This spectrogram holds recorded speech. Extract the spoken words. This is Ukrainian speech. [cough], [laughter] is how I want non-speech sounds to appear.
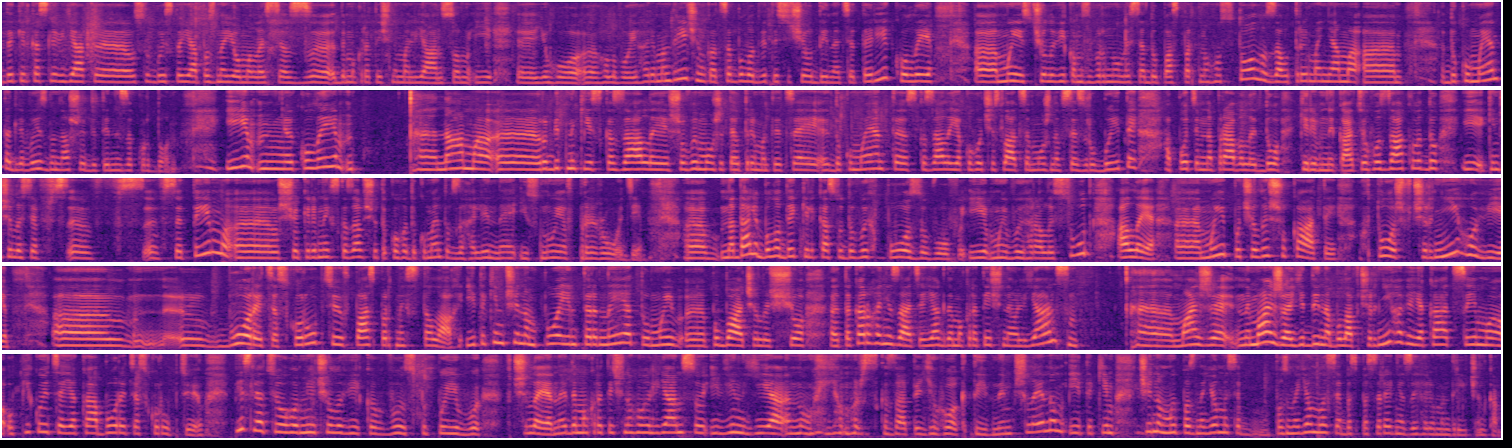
Декілька слів, як е, особисто я познайомилася з демократичним альянсом і е, його е, головою Ігорем Андрійченко. Це було 2011 рік, коли ми з чоловіком звернулися до паспортного столу за отриманням документа для виїзду нашої дитини за кордон. І коли нам е, робітники сказали, що ви можете отримати цей документ, е, сказали, якого числа це можна все зробити, а потім направили до керівника цього закладу. І кінчилося вс- вс- все тим, е, що керівник сказав, що такого документу взагалі не існує в природі. Е, Надалі було декілька судових позовів, і ми виграли суд. Але е, ми почали шукати, хто ж в Чернігові е, е, бореться з корупцією в паспортних столах. І таким чином по інтернету ми е, побачили, що е, така організація, як Демократичний Альянс. е, Майже не майже єдина була в Чернігові, яка цим опікується, яка бореться з корупцією. Після цього мій чоловік вступив в члени демократичного альянсу, і він є, ну [laughs] я можу сказати, його активним членом. І таким чином ми познайомилися, познайомилися безпосередньо з Ігорем Андрійченком.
